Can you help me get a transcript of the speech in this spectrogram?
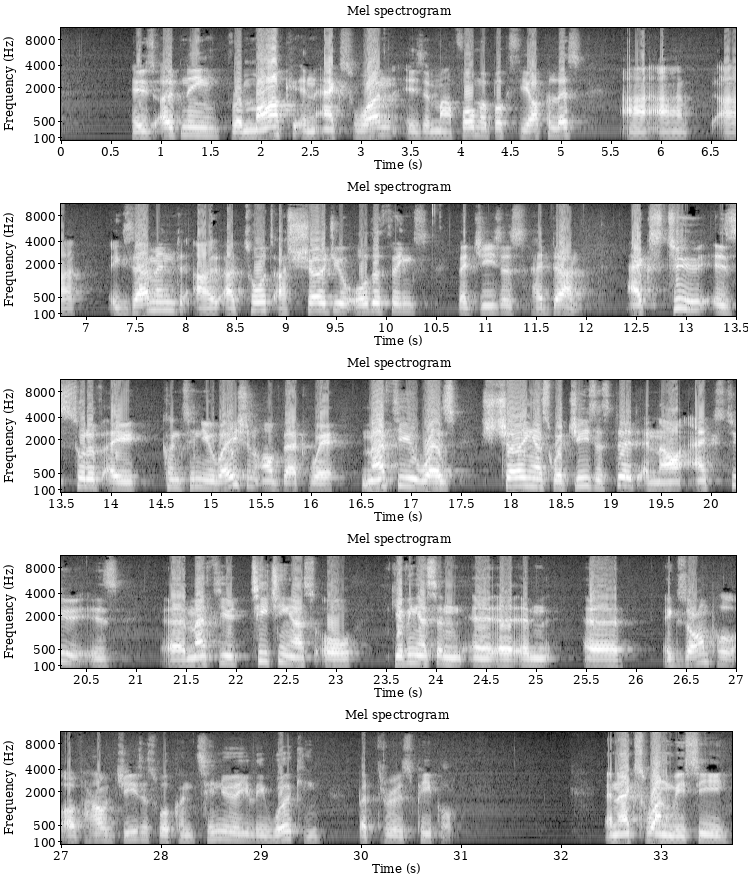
His opening remark in Acts 1 is in my former book, Theophilus. Uh, uh, examined, I, I taught, I showed you all the things that Jesus had done. Acts 2 is sort of a continuation of that, where Matthew was showing us what Jesus did, and now Acts 2 is uh, Matthew teaching us or giving us an, uh, an uh, example of how Jesus will continually working, but through his people. In Acts 1, we see,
